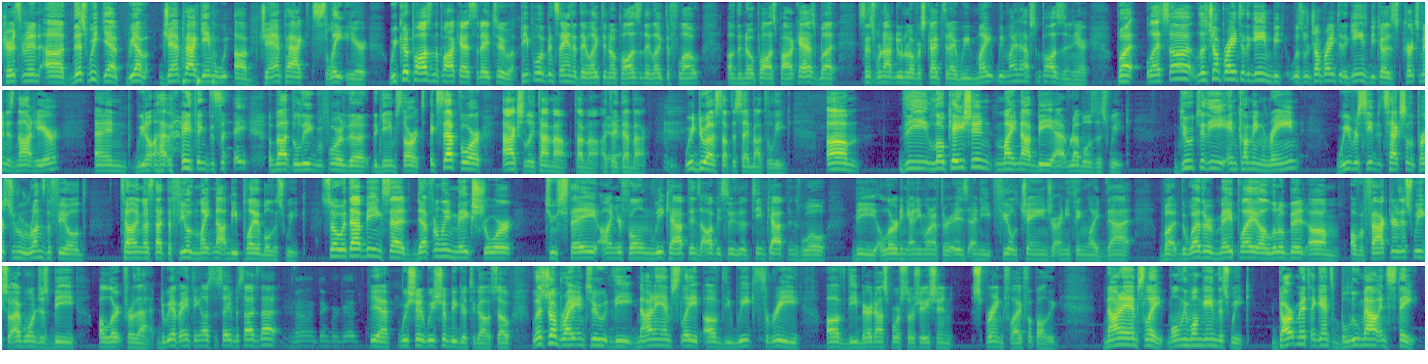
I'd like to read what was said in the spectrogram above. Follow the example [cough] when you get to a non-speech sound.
Kurtzman, uh, this week, yeah, we have jam packed game, uh, jam packed slate here. We could pause in the podcast today too. People have been saying that they like the no pauses, they like the flow of the no pause podcast, but since we're not doing it over Skype today, we might we might have some pauses in here. But let's uh let's jump right into the game. Be- let's jump right into the games because Kurtzman is not here, and we don't [laughs] have anything to say about the league before the the game starts, except for actually timeout, timeout. I take that back. We do have stuff to say about the league. Um, the location might not be at Rebels this week. Due to the incoming rain, we received a text from the person who runs the field telling us that the field might not be playable this week. So, with that being said, definitely make sure to stay on your phone. League captains, obviously, the team captains will be alerting anyone if there is any field change or anything like that. But the weather may play a little bit um, of a factor this week, so everyone just be alert for that. Do we have anything else to say besides that? No, I think we're good. Yeah, we should we should be good to go. So let's jump right into the 9 a.m. slate of the week three of the Bear Down Sports Association Spring Flag Football League. 9 a.m. slate, only one game this week. Dartmouth against Blue Mountain State.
